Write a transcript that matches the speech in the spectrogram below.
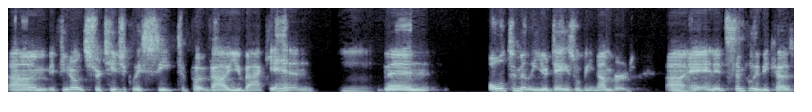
um, if you don't strategically seek to put value back in, mm. then ultimately your days will be numbered. Uh, mm. and, it's simply because,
